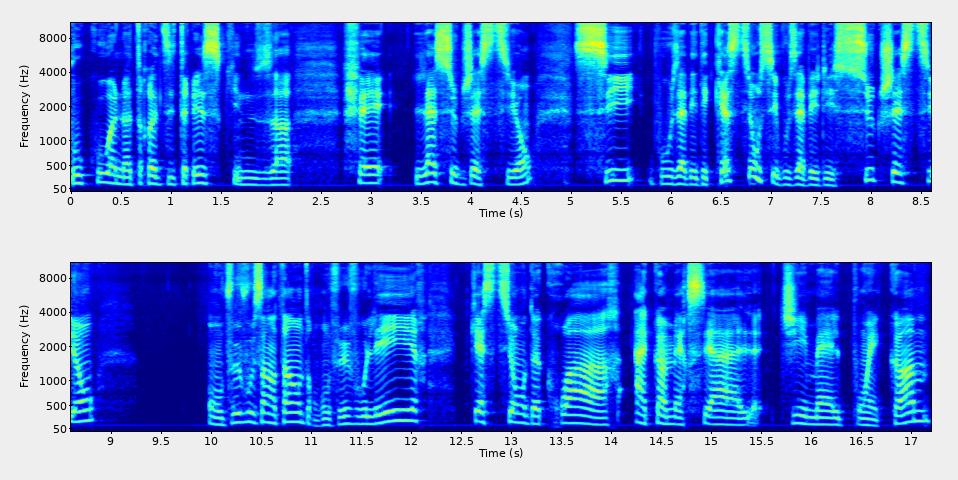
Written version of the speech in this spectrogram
beaucoup à notre auditrice qui nous a fait la suggestion. Si vous avez des questions, si vous avez des suggestions, on veut vous entendre, on veut vous lire. Question de croire à commercial gmail.com.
